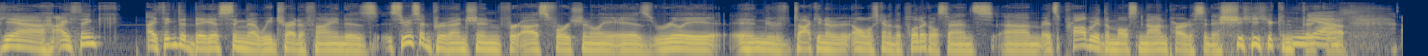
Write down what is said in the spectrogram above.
Yeah, I think I think the biggest thing that we try to find is suicide prevention for us. Fortunately, is really in talking of almost kind of the political sense. Um, it's probably the most nonpartisan issue you can pick Yeah. up.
